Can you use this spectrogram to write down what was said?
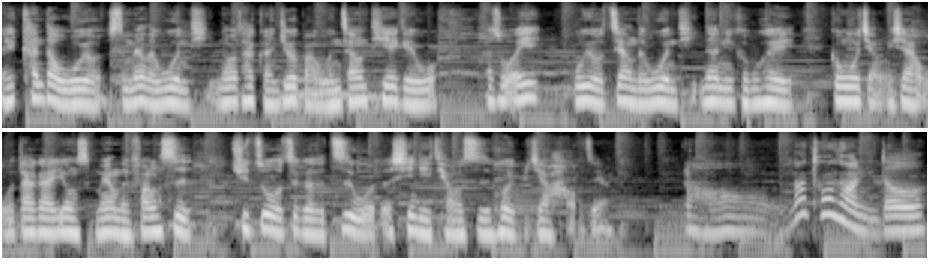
哎，看到我有什么样的问题，然后他可能就会把文章贴给我。他说，哎，我有这样的问题，那你可不可以跟我讲一下，我大概用什么样的方式去做这个自我的心理调试会比较好？这样。哦，那通常你都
